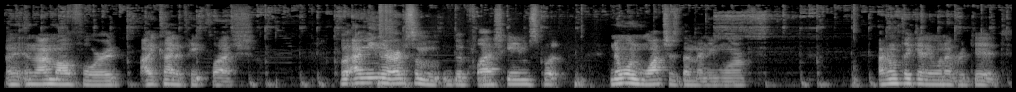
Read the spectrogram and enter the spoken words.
and I'm all for it. I kind of hate Flash, but I mean there are some good Flash games, but no one watches them anymore. I don't think anyone ever did.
